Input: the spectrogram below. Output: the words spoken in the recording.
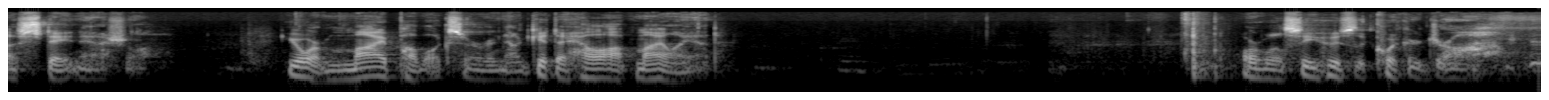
a state national. You're my public servant. Now get the hell off my land. Or we'll see who's the quicker draw.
